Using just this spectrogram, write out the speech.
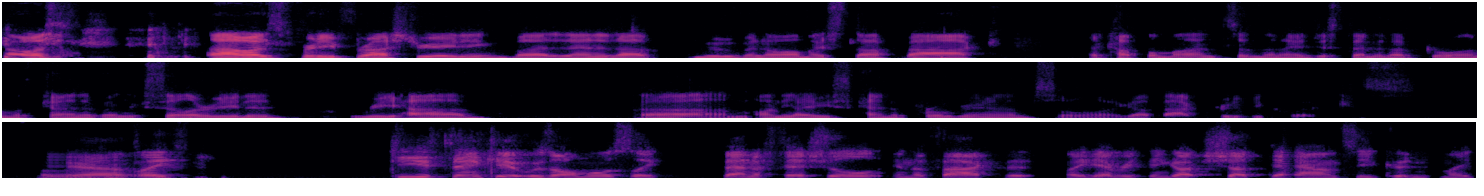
That was that was pretty frustrating, but it ended up moving all my stuff back a couple months, and then I just ended up going with kind of an accelerated rehab um, on the ice kind of program. So I got back pretty quick. Uh, Yeah, like- Do you think it was almost like beneficial in the fact that like everything got shut down, so you couldn't like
